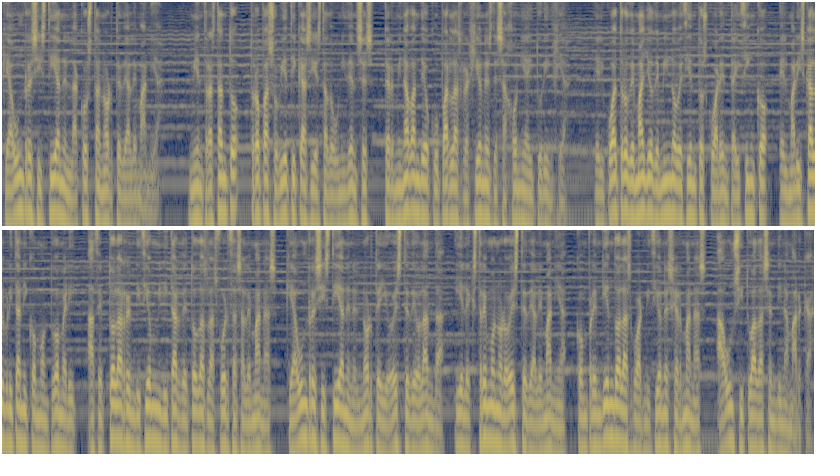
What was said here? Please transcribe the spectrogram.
que aún resistían en la costa norte de Alemania. Mientras tanto, tropas soviéticas y estadounidenses terminaban de ocupar las regiones de Sajonia y Turingia. El 4 de mayo de 1945, el mariscal británico Montgomery aceptó la rendición militar de todas las fuerzas alemanas que aún resistían en el norte y oeste de Holanda y el extremo noroeste de Alemania, comprendiendo a las guarniciones germanas aún situadas en Dinamarca.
